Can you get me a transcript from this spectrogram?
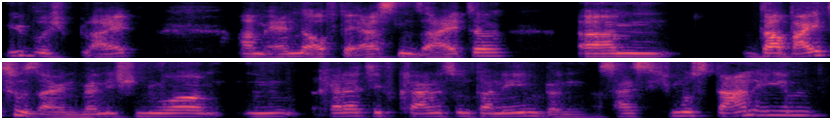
übrig bleibt, am Ende auf der ersten Seite, ähm, dabei zu sein, wenn ich nur ein relativ kleines Unternehmen bin. Das heißt, ich muss dann eben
